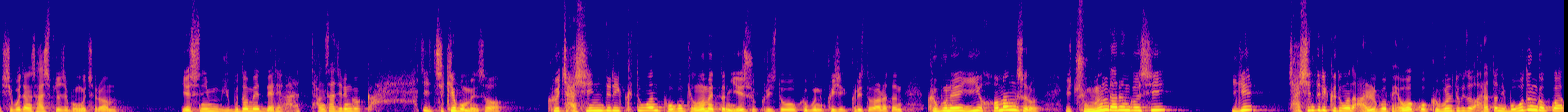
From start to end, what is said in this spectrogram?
15장 40절에 본 것처럼 예수님 무덤에 내려가 장사 지는 것까지 지켜보면서 그 자신들이 그동안 보고 경험했던 예수 그리스도 그분 그리스도를 알았던 그분의 이 허망스러운 이 죽는다는 것이 이게 자신들이 그동안 알고 배웠고 그분을 통해서 알았던 이 모든 것과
